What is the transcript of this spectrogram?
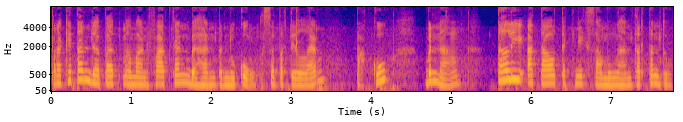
Perakitan dapat memanfaatkan bahan pendukung seperti lem, paku, benang, tali atau teknik sambungan tertentu.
